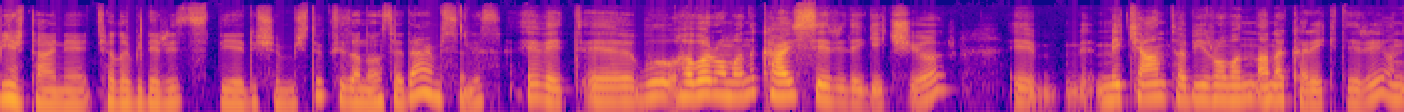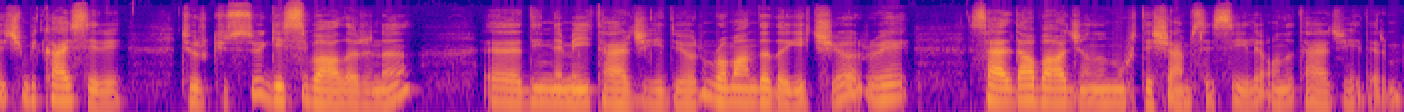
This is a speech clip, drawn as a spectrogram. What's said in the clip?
bir tane çalabiliriz diye düşünmüştük. Siz anons eder misiniz? Evet e, bu hava romanı Kayseri'de geçiyor. E, mekan tabii romanın ana karakteri. Onun için bir Kayseri türküsü Gesi Bağları'nı e, dinlemeyi tercih ediyorum. Romanda da geçiyor ve Selda Bağcan'ın muhteşem sesiyle onu tercih ederim.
